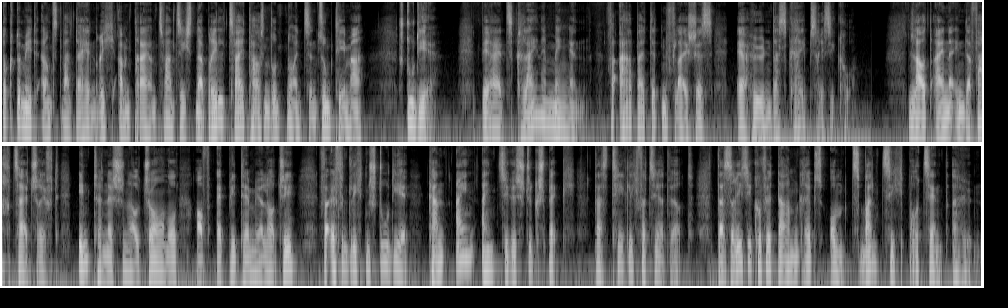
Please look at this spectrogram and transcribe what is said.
Dr. Med Ernst Walter Henrich am 23. April 2019 zum Thema Studie. Bereits kleine Mengen verarbeiteten Fleisches erhöhen das Krebsrisiko. Laut einer in der Fachzeitschrift International Journal of Epidemiology veröffentlichten Studie kann ein einziges Stück Speck, das täglich verzehrt wird, das Risiko für Darmkrebs um 20 Prozent erhöhen.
